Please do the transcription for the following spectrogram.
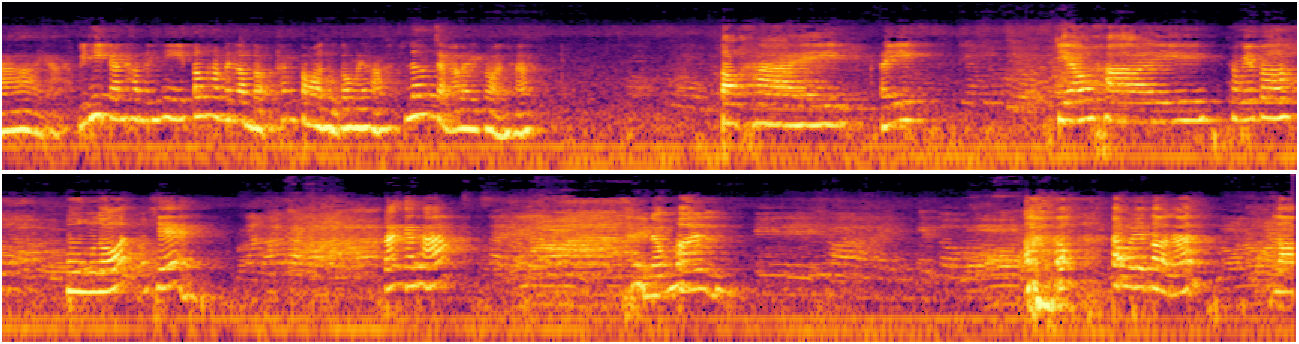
ได้อะวิธีการทำในที่นี้ต้องทำเป็นลำดับขั้นตอนถูกต้องไหมคะ เริ่มจากอะไรก่อนคะ ตอกไข่อะไรอีก เจียวไข่ทำไงต่อปรุงรส โอเค ตั้งกระทะ ใส่น้ำมันทำไงต่อนะ รอ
